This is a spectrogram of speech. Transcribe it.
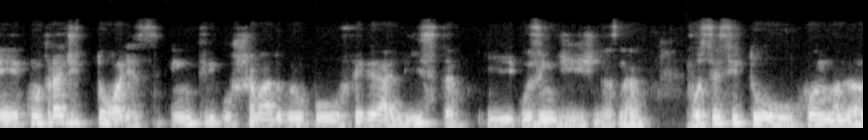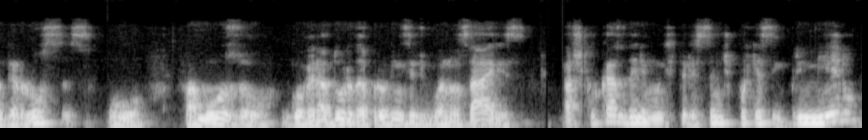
é, contraditórias entre o chamado grupo federalista e os indígenas. Né? Você citou o Juan Manuel de Rosas, o famoso governador da província de Buenos Aires. Acho que o caso dele é muito interessante porque, assim, primeiro,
